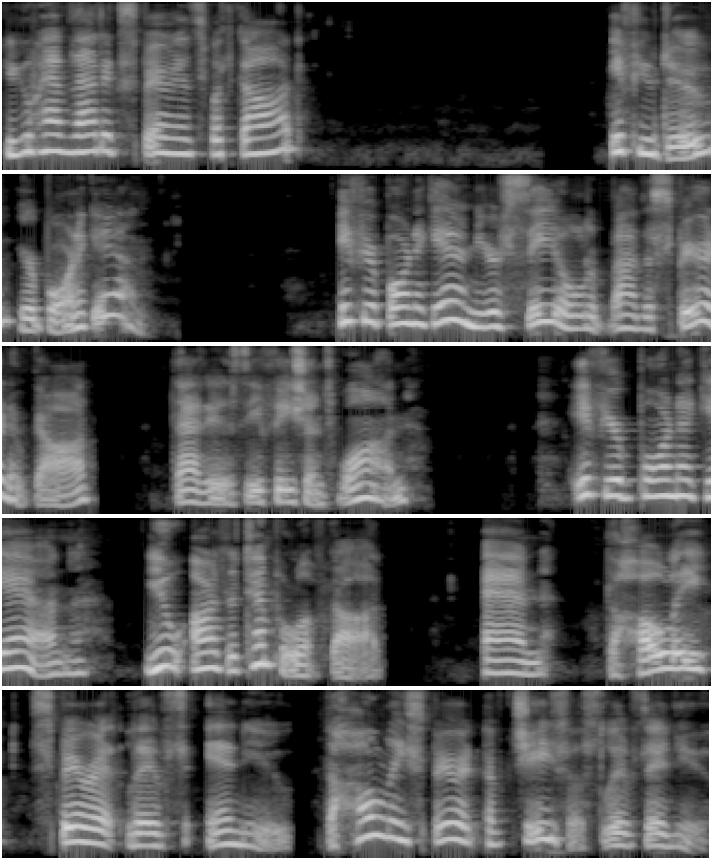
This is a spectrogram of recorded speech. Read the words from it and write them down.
Do you have that experience with God? If you do, you're born again. If you're born again, you're sealed by the Spirit of God. That is Ephesians 1. If you're born again, you are the temple of God, and the Holy Spirit lives in you. The Holy Spirit of Jesus lives in you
